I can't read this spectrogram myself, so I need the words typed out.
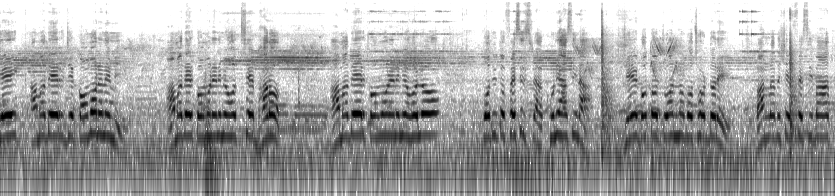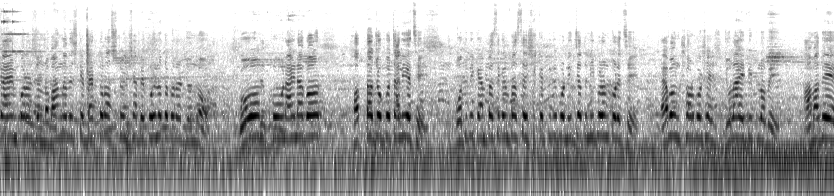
যে আমাদের যে কমন এনেমি আমাদের কমন এনেমি হচ্ছে ভারত। আমাদের কমন এনেমি হলো পতিত ফেসিস্টরা খুনি হাসিনা, যে গত চুয়ান্ন বছর ধরে বাংলাদেশের ফেসিবাদ কায়েম করার জন্য, বাংলাদেশকে ব্যর্থ রাষ্ট্র হিসাবে পরিণত করার জন্য গোম, খুন, আইনাগর হত্যাযজ্ঞ চালিয়েছে। প্রতিটি ক্যাম্পাসে ক্যাম্পাসে শিক্ষার্থীদের উপর নির্যাতন নিপীড়ন করেছে এবং সর্বশেষ জুলাই বিপ্লবে আমাদের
